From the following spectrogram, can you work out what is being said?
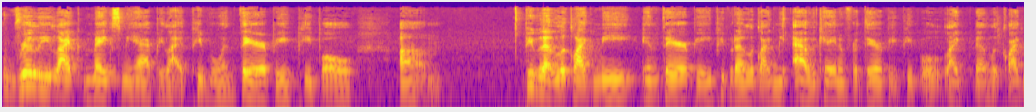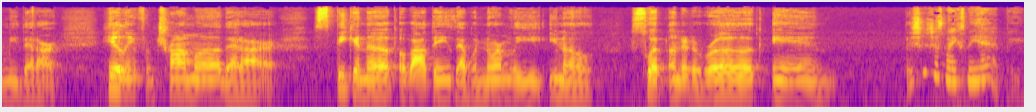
really like makes me happy. Like people in therapy, people um people that look like me in therapy, people that look like me advocating for therapy, people like that look like me that are healing from trauma, that are speaking up about things that would normally, you know, swept under the rug and this just makes me happy.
